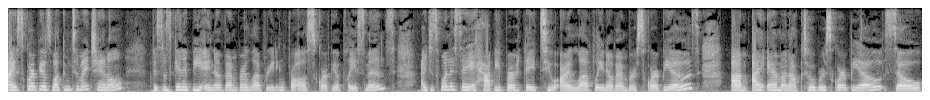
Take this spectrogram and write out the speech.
Hi Scorpios, welcome to my channel. This is going to be a November love reading for all Scorpio placements. I just want to say a happy birthday to our lovely November Scorpios. Um, I am an October Scorpio, so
